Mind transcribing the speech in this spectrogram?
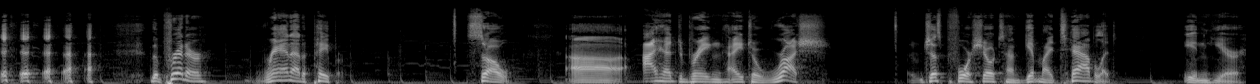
the printer ran out of paper. So uh, I had to bring, I had to rush just before showtime, get my tablet in here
